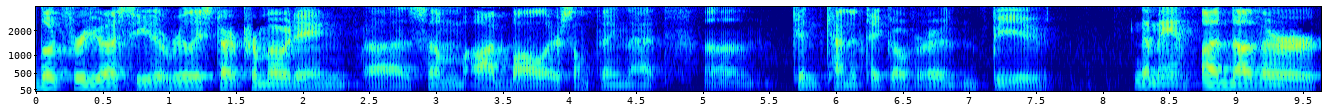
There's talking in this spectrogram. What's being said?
look for UFC to really start promoting uh, some oddball or something that um, can kind of take over and be The man. another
